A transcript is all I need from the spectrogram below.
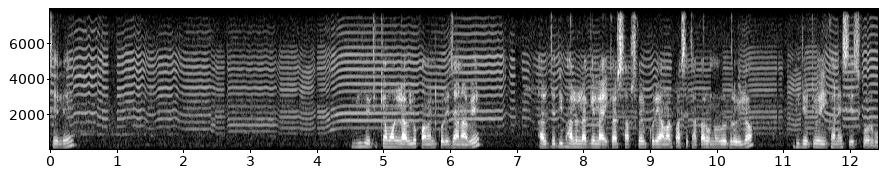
ছেলে। ভিডিওটি কেমন লাগল কমেন্ট করে জানাবে। আর যদি ভালো লাগে লাইক আর সাবস্ক্রাইব করে আমার পাশে থাকার অনুরোধ রইল। ভিডিওটিও এইখানে শেষ করব।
